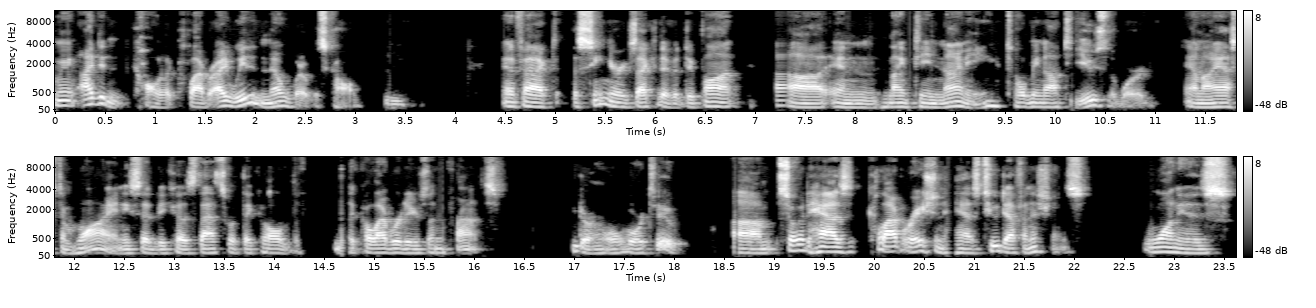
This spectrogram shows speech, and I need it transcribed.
I mean, I didn't call it collaborate. We didn't know what it was called. Mm-hmm. In fact, a senior executive at DuPont uh, in 1990 told me not to use the word. And I asked him why, and he said because that's what they called the, the collaborators in France during World War II. Um, so it has collaboration has two definitions. One is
